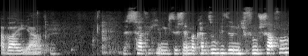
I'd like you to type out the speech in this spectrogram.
aber ja, das schaffe ich eben nicht so schnell, man kann sowieso nicht fünf schaffen,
